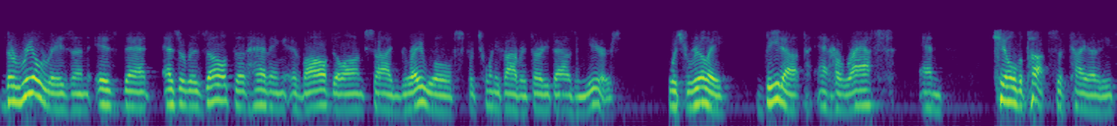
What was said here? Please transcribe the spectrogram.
the real reason is that as a result of having evolved alongside gray wolves for 25 or 30,000 years, which really beat up and harass and kill the pups of coyotes,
